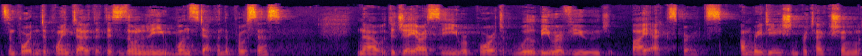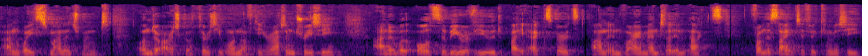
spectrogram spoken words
It's important to point out that this is only one step in the process. Now, the JRC report will be reviewed by experts on radiation protection and waste management under Article 31 of the Euratom Treaty, and it will also be reviewed by experts on environmental impacts from the Scientific Committee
